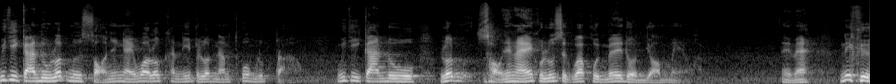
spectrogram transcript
วิธีการดูรถมือสองยังไง ว่ารถคันนี้เป็นรถน้ำท่วมหรือเปล่า วิธีการดูรถสองยังไงให้คุณรู้สึกว่าคุณไม่ได้โดนย้อมแมวครับเห็นไหม นี่คือ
